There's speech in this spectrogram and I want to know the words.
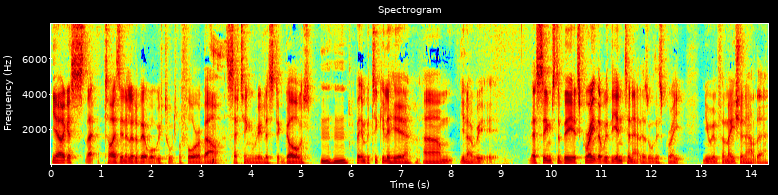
Yeah, I guess that ties in a little bit what we've talked before about setting realistic goals. Mm-hmm. But in particular here, um, you know, we there seems to be. It's great that with the internet, there's all this great new information out there.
